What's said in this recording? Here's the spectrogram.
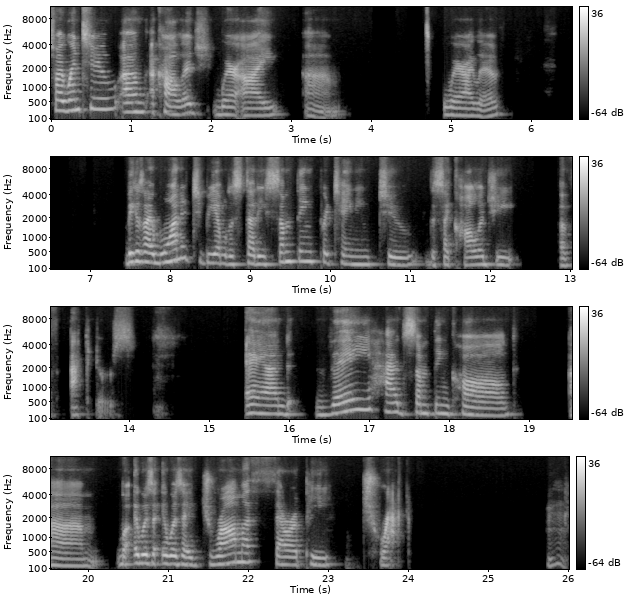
So I went to um, a college where I um, where I live because I wanted to be able to study something pertaining to the psychology of actors. And they had something called um, well, it was it was a drama therapy track. Mm.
